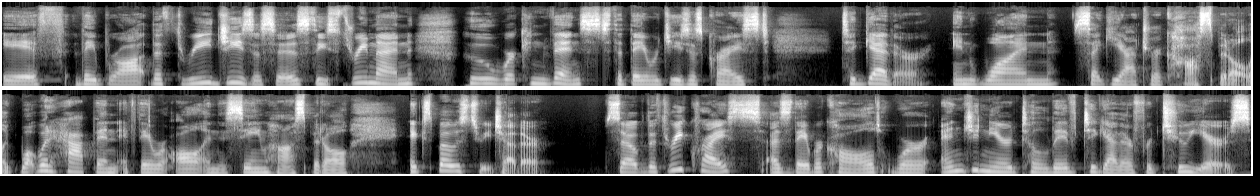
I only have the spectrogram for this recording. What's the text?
if they brought the three Jesuses, these three men who were convinced that they were Jesus Christ, together in one psychiatric hospital? Like, what would happen if they were all in the same hospital, exposed to each other? So, the three Christs, as they were called, were engineered to live together for two years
